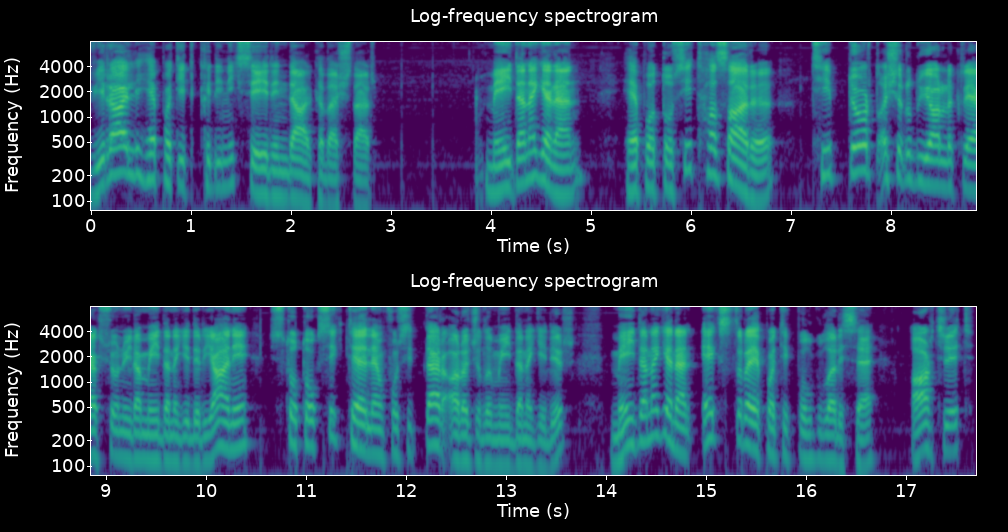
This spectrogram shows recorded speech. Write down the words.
Viral hepatit klinik seyrinde arkadaşlar meydana gelen hepatosit hasarı tip 4 aşırı duyarlılık reaksiyonuyla meydana gelir. Yani stotoksik T lenfositler aracılığı meydana gelir. Meydana gelen ekstra hepatik bulgular ise artrit,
